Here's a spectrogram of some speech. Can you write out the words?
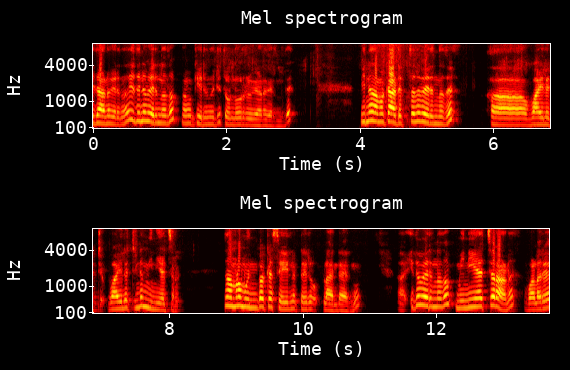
ഇതാണ് വരുന്നത്. ഇതിന് വരുന്നതും നമുക്ക് ഇരുന്നൂറ്റി തൊണ്ണൂറ് രൂപയാണ് വരുന്നത്. പിന്നെ നമുക്ക് അടുത്തത് വരുന്നത് വയലറ്റ് വയലറ്റിന്റെ മിനിയേച്ചർ ഇത് നമ്മൾ മുൻപൊക്കെ സെയിലിട്ടൊരു പ്ലാന്റ് ആയിരുന്നു. ഇത് വരുന്നതും മിനിയേച്ചർ ആണ് വളരെ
